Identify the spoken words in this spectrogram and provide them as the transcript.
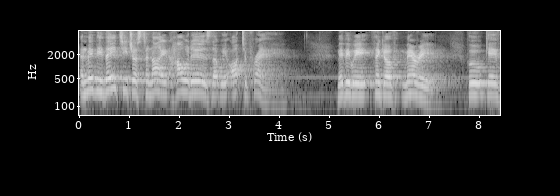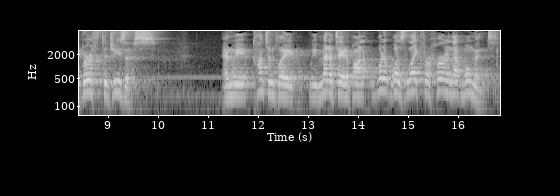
and maybe they teach us tonight how it is that we ought to pray. Maybe we think of Mary who gave birth to Jesus. And we contemplate, we meditate upon what it was like for her in that moment.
